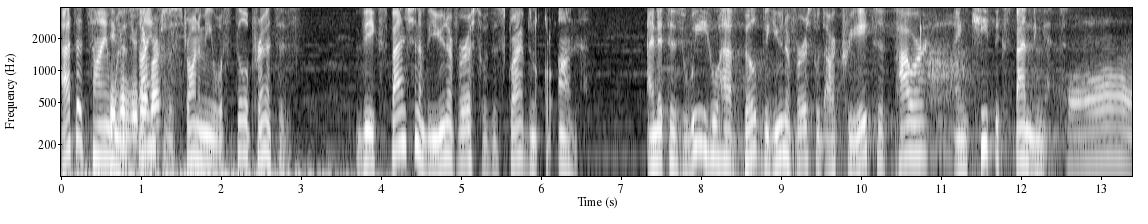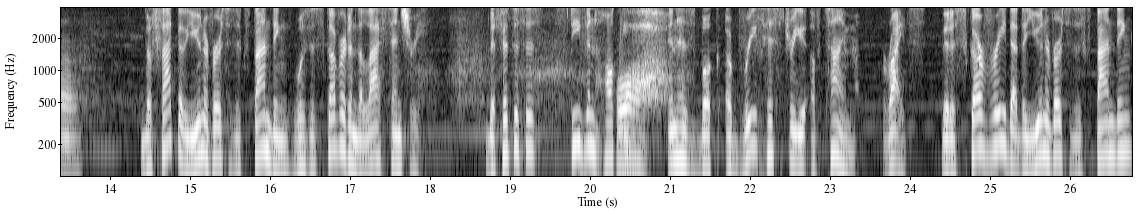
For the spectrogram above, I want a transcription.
At a time when Even the science of astronomy was still primitive, the expansion of the universe was described in Quran. And it is we who have built the universe with our creative power and keep expanding it. Oh. The fact that the universe is expanding was discovered in the last century. The physicist Stephen Hawking, Whoa. in his book A Brief History of Time, writes The discovery that the universe is expanding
